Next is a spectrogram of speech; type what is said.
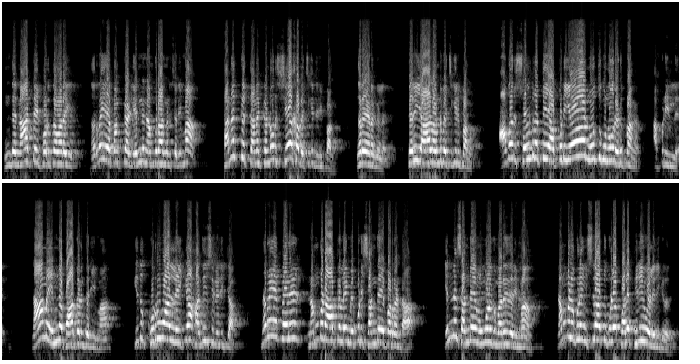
இந்த நாட்டை பொறுத்தவரை நிறைய மக்கள் என்ன நம்புறாங்கன்னு தெரியுமா? தனக்கு தனக்குன்னு ஒரு ஷேக வச்சுக்கிட்டு இருப்பாங்க. நிறைய இடங்கள்ல. பெரிய ஆளை ஒன்று வச்சுக்கிட்டு இருப்பாங்க. அவர் சொல்றதை அப்படியே நூத்துக்கு நூறு எடுப்பாங்க. அப்படி இல்லை. நாம என்ன பார்க்கணும் தெரியுமா? இது குருவான் லிக்கா ஹதீஸில் இருக்கா? நிறைய பேரு நம்மட ஆக்களையும் எப்படி சந்தேகப்படுறேன்டா? என்ன சந்தேகம் உங்களுக்கு மறு தெரியுமா? நம்மளுக்குள்ள இஸ்லாத்துக்குள்ள பல பிரிவுகள் இருக்கிறது.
